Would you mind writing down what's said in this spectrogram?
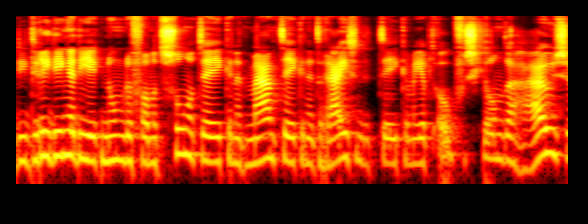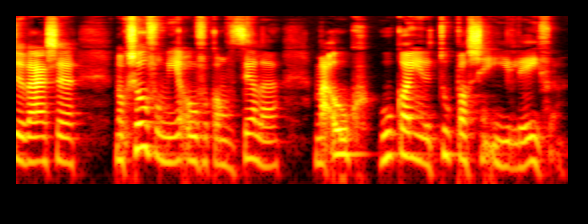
die drie dingen die ik noemde van het zonneteken, het maanteken, het reizende teken. Maar je hebt ook verschillende huizen waar ze nog zoveel meer over kan vertellen. Maar ook hoe kan je het toepassen in je leven.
